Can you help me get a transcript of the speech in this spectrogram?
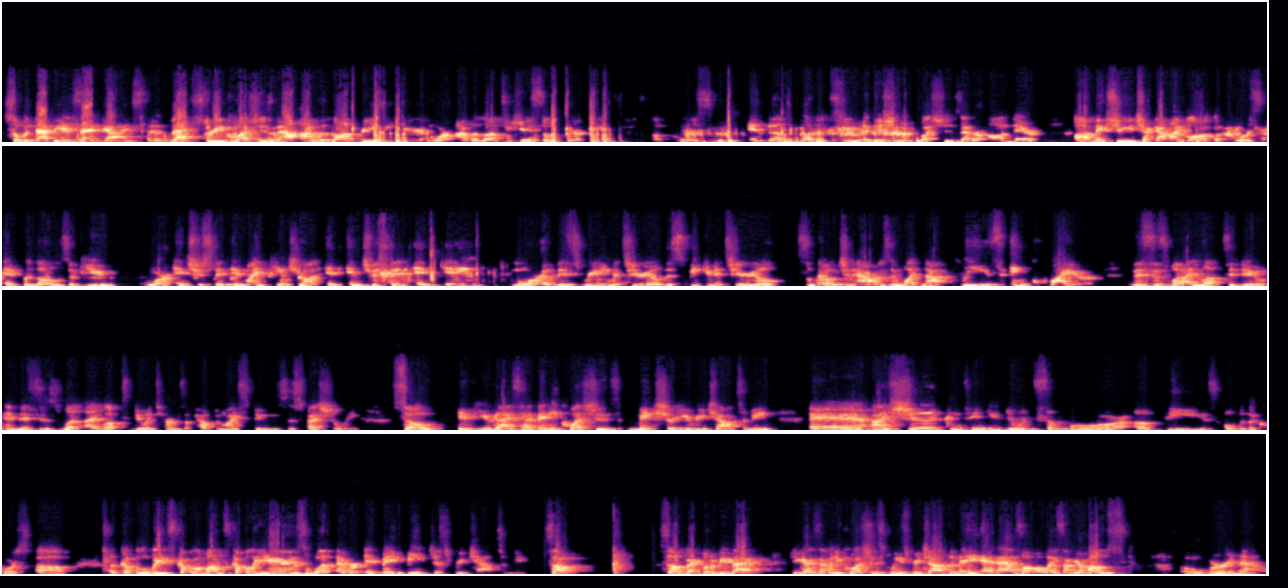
So, with that being said, guys, that's three questions. Now, I would love for you to hear, or I would love to hear some of your answers, of course, in the other two additional questions that are on there. Uh, make sure you check out my blog, of course. And for those of you who are interested in my Patreon and interested in getting more of this reading material, the speaking material, some coaching hours and whatnot, please inquire. This is what I love to do, and this is what I love to do in terms of helping my students, especially. So, if you guys have any questions, make sure you reach out to me. And I should continue doing some more of these over the course of a couple of weeks, couple of months, couple of years, whatever it may be, just reach out to me. So, so grateful to be back. If you guys have any questions, please reach out to me. And as always, I'm your host, over and out.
